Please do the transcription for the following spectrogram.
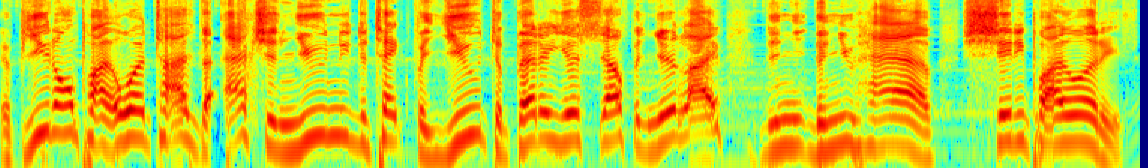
If you don't prioritize the action you need to take for you to better yourself in your life, then you, then you have shitty priorities.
